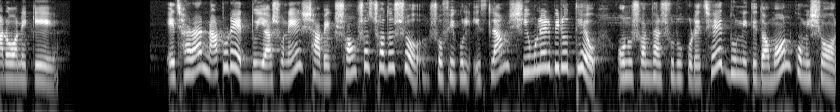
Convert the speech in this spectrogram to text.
আরও অনেকে। এছাড়া নাটোরের দুই আসনে সাবেক সংসদ সদস্য শফিকুল ইসলাম শিমুলের বিরুদ্ধেও অনুসন্ধান শুরু করেছে দুর্নীতি দমন কমিশন।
